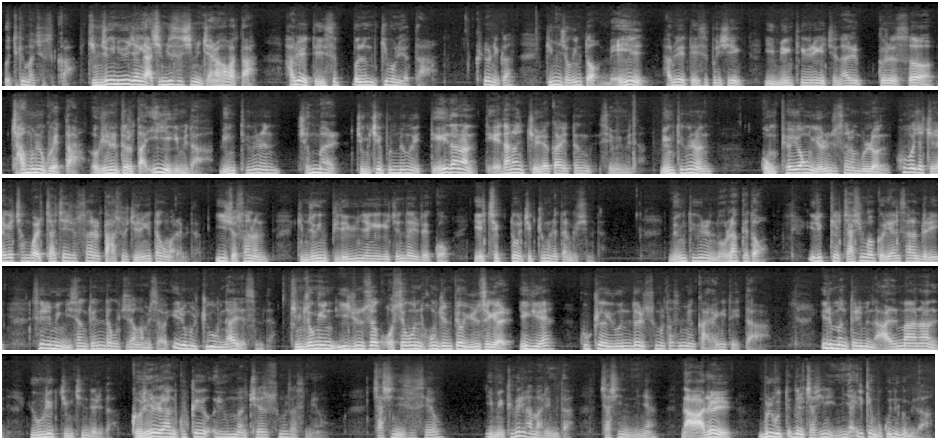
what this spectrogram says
어떻게 맞췄을까? 김종인 위원장이 아침 6시면 전화가 왔다. 하루에 대여섯 번은 기본이었다. 그러니까 김종인도 매일 하루에 대여섯 번씩 이 명태균에게 전화를 걸어서 자문을 구했다. 의견을 들었다. 이 얘기입니다. 명태균은 정말 정체불명의 대단한 대단한 전략가였던 셈입니다. 명태균은 공표용 여론조사는 물론 후보자 전략에 참고할 자체 조사를 다수 진행했다고 말합니다. 이 조사는 김정인 비대위원장에게 전달이 됐고 예측도 집중을 했다는 것입니다. 명태균은 놀랍게도 이렇게 자신과 거래한 사람들이 30명 이상 된다고 주장하면서 이름을 쭉 날렸습니다. 김종인, 이준석, 오세훈, 홍준표, 윤석열 여기에 국회의원들 25명 가량이 더 있다. 이름만 들으면 알만한 유력 정치인들이다. 거래를 한 국회의원만 최소 25명. 자신 있으세요? 이 명태균이 한 말입니다. 자신 있느냐? 나를 물고 뜯을 자신이 있느냐? 이렇게 묻고 있는 겁니다.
